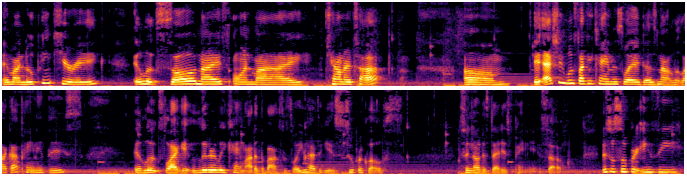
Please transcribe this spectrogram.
in my new pink Keurig. It looks so nice on my countertop. Um, it actually looks like it came this way. It does not look like I painted this. It looks like it literally came out of the box this way. You have to get super close to notice that it's painted. So this was super easy.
